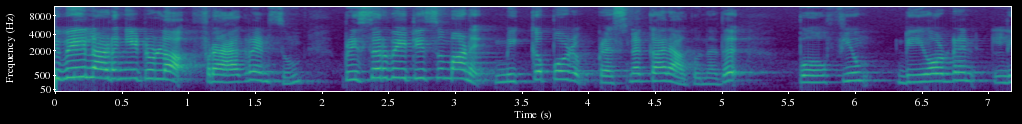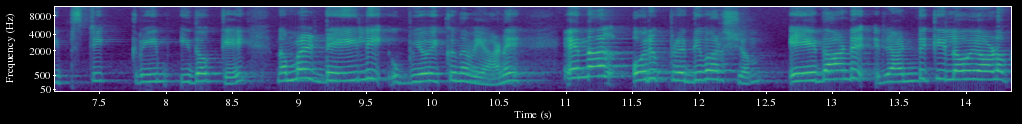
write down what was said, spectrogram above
ഇവയിൽ അടങ്ങിയിട്ടുള്ള ഫ്രാഗ്രൻസും പ്രിസർവേറ്റീവ്സുമാണ് മിക്കപ്പോഴും പ്രശ്നക്കാരാകുന്നത്. പെർഫ്യൂം ഡിയോഡ്രന്റ് ലിപ്സ്റ്റിക് ക്രീം ഇതൊക്കെ നമ്മൾ ഡെയിലി ഉപയോഗിക്കുന്നവയാണ്. എന്നാൽ ഒരു പ്രതിവർഷം ഏതാണ്ട് രണ്ട് കിലോയോളം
